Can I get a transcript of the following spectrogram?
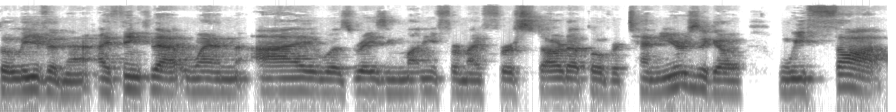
believe in that. I think that when I was raising money for my first startup over 10 years ago, we thought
